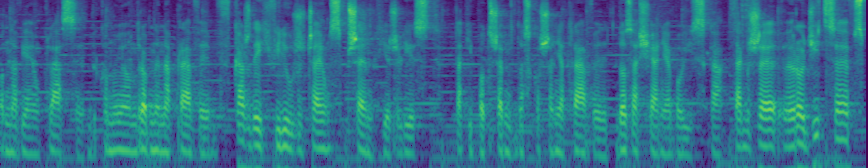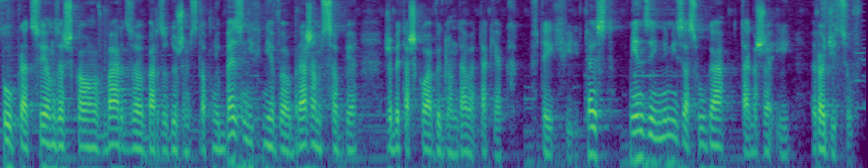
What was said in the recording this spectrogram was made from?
odnawiają klasy, wykonują drobne naprawy. W każdej chwili użyczają sprzęt, jeżeli jest taki potrzebny do skoszenia trawy, do zasiania boiska. Także rodzice współpracują ze szkołą w bardzo, bardzo dużym stopniu. Bez nich nie wyobrażam sobie, żeby ta szkoła wyglądała tak jak w tej chwili. To jest między innymi zasługa także i rodziców.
